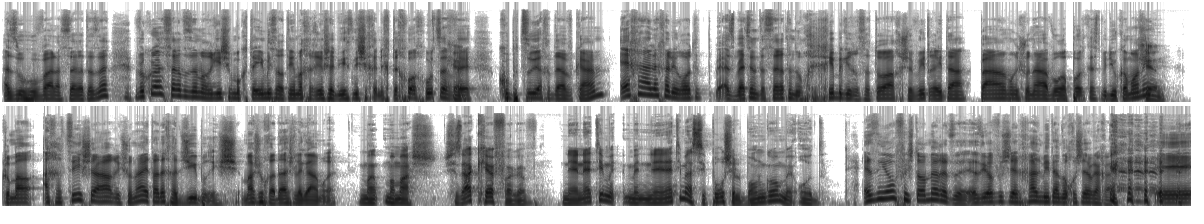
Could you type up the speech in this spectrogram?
אז הוא הובא לסרט הזה, וכל הסרט הזה מרגיש כמו קטעים מסרטים אחרים של דיסני שנחתכו החוצה כן. וקובצו יחדיו כאן. איך היה לך לראות את, אז בעצם את הסרט הנוכחי בגרסתו העכשווית ראית פעם ראשונה עבור הפודקאסט בדיוק כמוני? כן, כלומר, החצי שעה הראשונה הייתה לך ג'יבריש, משהו חדש לגמרי. ממש. שזה היה כיף אגב. נהניתי, נהניתי מהסיפור של בונגו מאוד. איזה יופי שאתה אומר את זה, איזה יופי שאחד מאיתנו חושב ככה. אה,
